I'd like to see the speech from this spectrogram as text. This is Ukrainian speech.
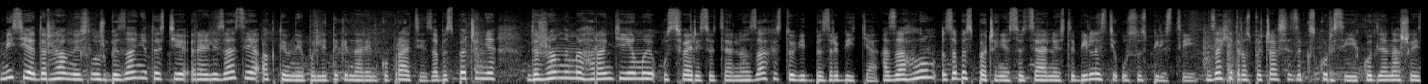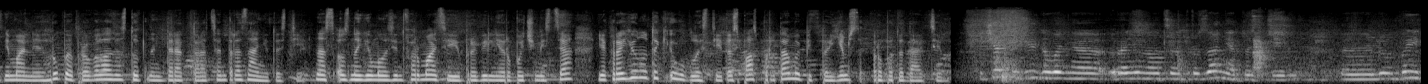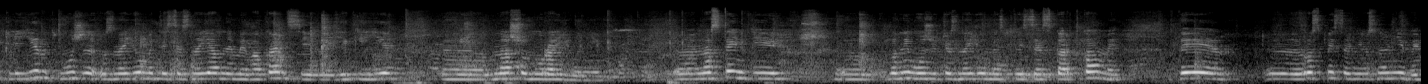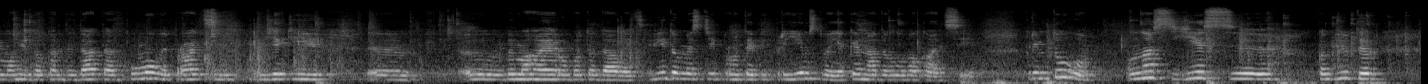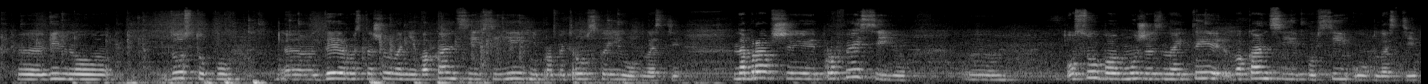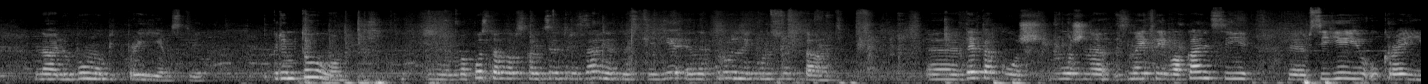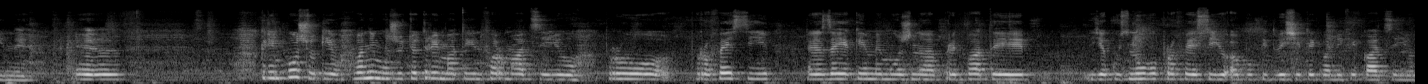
Місія Державної служби зайнятості реалізація активної політики на ринку праці, забезпечення державними гарантіями у сфері соціального захисту від безробіття, а загалом забезпечення соціальної стабільності у суспільстві. Захід розпочався з екскурсії, яку для нашої знімальної групи провела заступник директора центра зайнятості. Нас ознайомили з інформацією про вільні робочі місця як району, так і області та з паспортами підприємств роботодавців. Під час відвідування районного центру зайнятості любий клієнт може ознайомитися з наявними вакансіями, які є е, в нашому районі. Е, На стенді е, вони можуть ознайомитися з картками, де е, розписані основні вимоги до кандидата, умови праці, які е, е, вимагає роботодавець, відомості про те підприємство, яке надало вакансії. Крім того, у нас є е, комп'ютер е, вільного доступу, е, де розташовані вакансії всієї Дніпропетровської області. Набравши професію, е, особа може знайти вакансії по всій області на будь-якому підприємстві. Крім того, е, в Апостоловському центрі зайнятості є електронний консультант, е, де також можна знайти вакансії е, всієї України. Крім пошуків, вони можуть отримати інформацію про професії, е, за якими можна придбати якусь нову професію або підвищити кваліфікацію,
